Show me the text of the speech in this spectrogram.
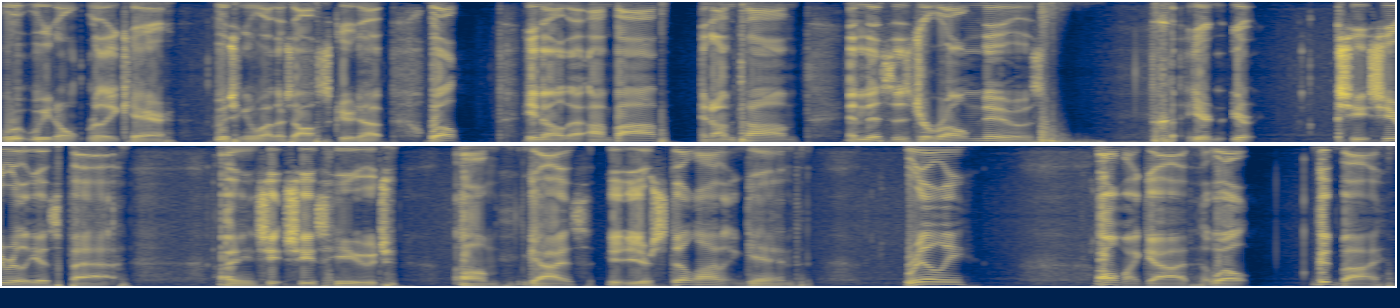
We, we don't really care. Michigan weather's all screwed up. Well, you know that I'm Bob and I'm Tom, and this is Jerome News. you're you're she she really is fat. I mean, she she's huge. Um, guys, you're still on it again. Really? Oh my God. Well, goodbye.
